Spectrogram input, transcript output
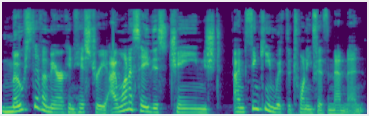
most of American history, I want to say this changed. I'm thinking with the 25th Amendment,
